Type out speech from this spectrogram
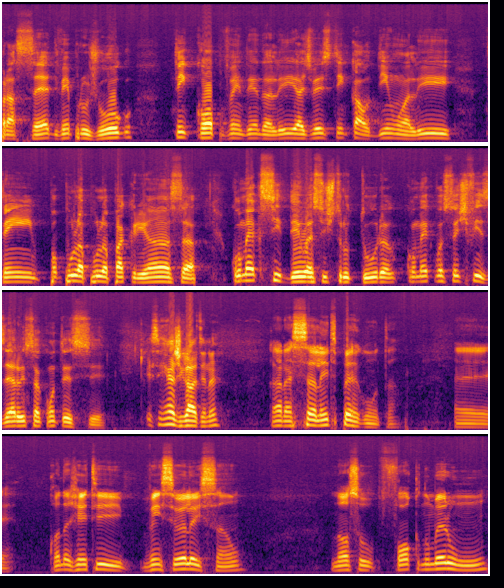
a sede, vem para o jogo, tem copo vendendo ali, às vezes tem caldinho ali, tem pula-pula para criança. Como é que se deu essa estrutura? Como é que vocês fizeram isso acontecer? Esse resgate, né? Cara, excelente pergunta. É, quando a gente venceu a eleição, nosso foco número um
